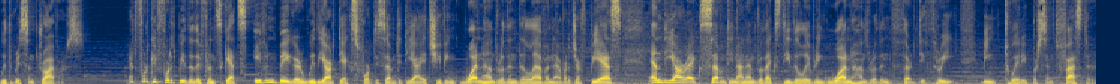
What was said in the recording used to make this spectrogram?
with recent drivers. At 1440p the difference gets even bigger with the RTX 4070 Ti achieving 111 average FPS and the RX 7900 XT delivering 133, being 20% faster.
